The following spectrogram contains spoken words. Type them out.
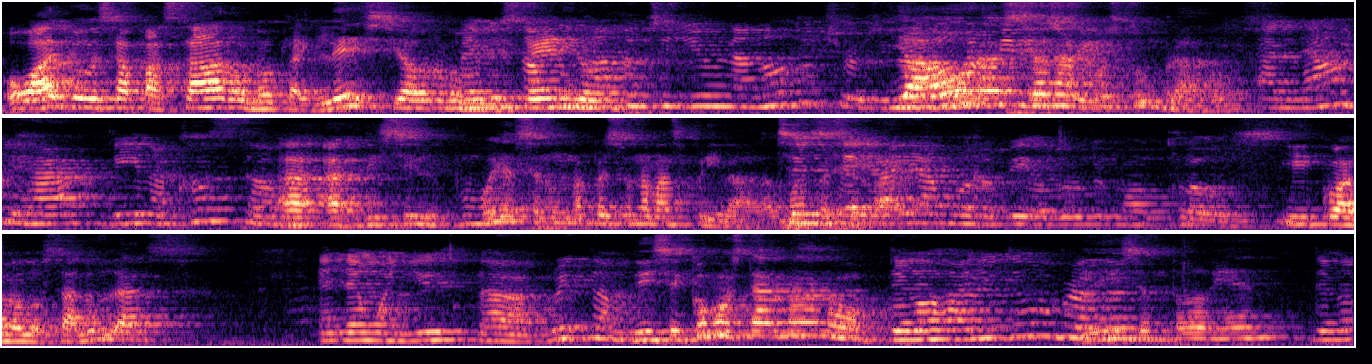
o algo les ha pasado en otra iglesia, otro ministerio, y ahora están acostumbrados And now you have been accustomed a, a decir, voy a ser una persona más privada. to más say, reservada". I am going to be a little bit more close. Y cuando los saludas, And then when you uh, greet them, dice, ¿cómo está hermano? they go, how you doing, Y brother? dicen, ¿todo bien? They go,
